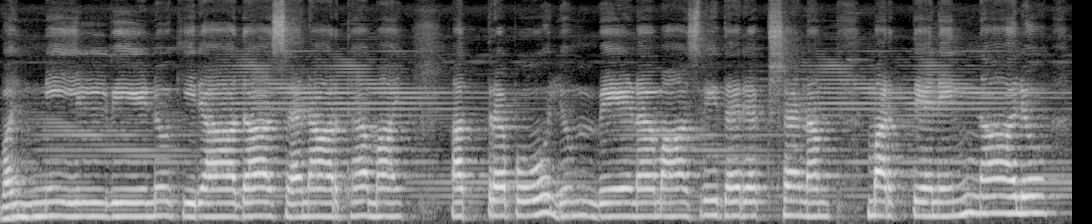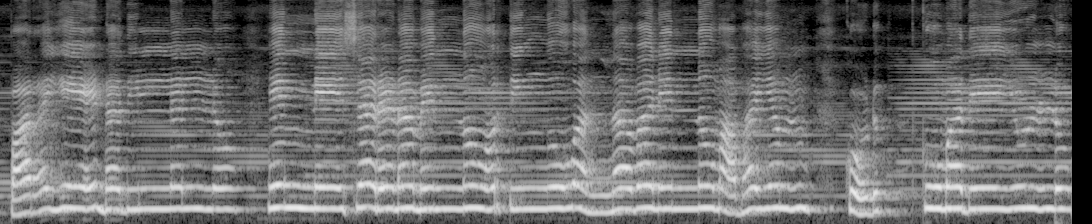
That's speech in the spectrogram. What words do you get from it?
വന്നിയിൽ വീണു കിരാദാശനാർത്ഥമായി അത്ര പോലും വേണമാശ്രിതരക്ഷണം മർത്യനെന്നാലോ പറയേണ്ടതില്ലല്ലോ. എന്നെ ശരണമെന്നോർത്തിങ്ങു വന്നവനെന്നും അഭയം കൊടുക്കുമതേയുള്ളു.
